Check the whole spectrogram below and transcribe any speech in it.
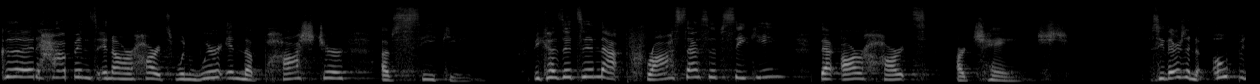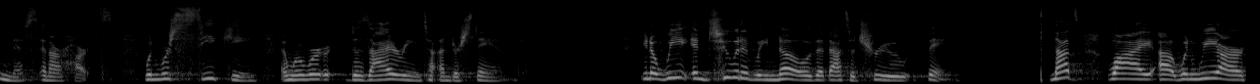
good happens in our hearts when we're in the posture of seeking because it's in that process of seeking that our hearts are changed. See, there's an openness in our hearts when we're seeking and when we're desiring to understand. You know, we intuitively know that that's a true thing. That's why uh, when we are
